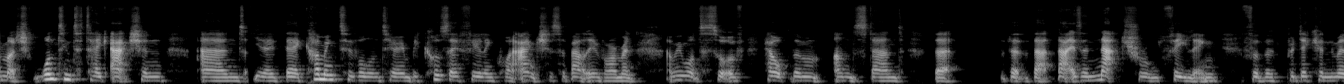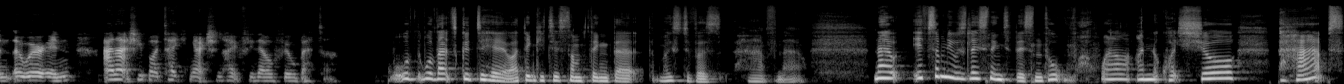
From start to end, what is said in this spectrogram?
much wanting to take action and you know they're coming to volunteering because they're feeling quite anxious about the environment and we want to sort of help them understand that that that that is a natural feeling for the predicament that we're in and actually by taking action hopefully they'll feel better Well, well, that's good to hear. I think it is something that, that most of us have now. Now, if somebody was listening to this and thought, well, I'm not quite sure, perhaps,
